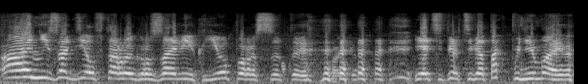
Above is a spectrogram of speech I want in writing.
А, не задел второй грузовик, ёпарасы ты. Я теперь тебя так понимаю.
